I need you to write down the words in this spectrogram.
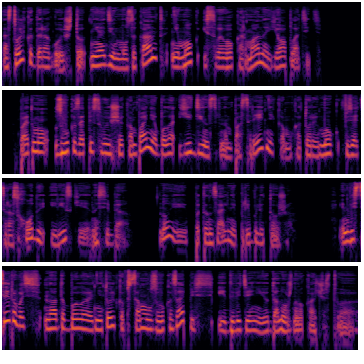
Настолько дорогой, что ни один музыкант не мог из своего кармана ее оплатить. Поэтому звукозаписывающая компания была единственным посредником, который мог взять расходы и риски на себя. Ну и потенциальные прибыли тоже. Инвестировать надо было не только в саму звукозапись и доведение ее до нужного качества,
